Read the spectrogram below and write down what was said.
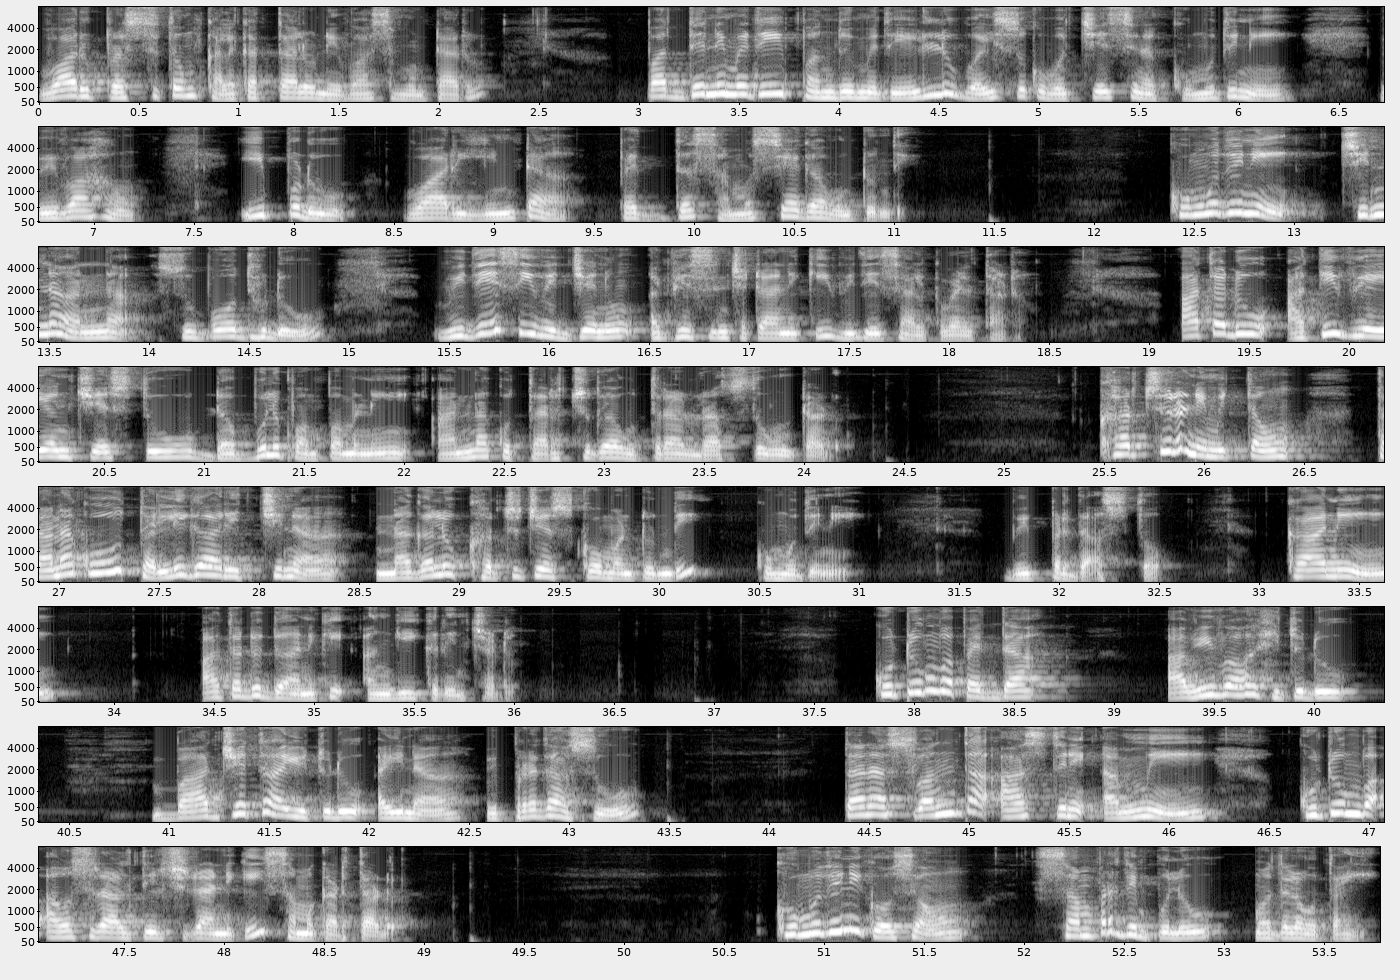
వారు ప్రస్తుతం కలకత్తాలో నివాసం ఉంటారు పద్దెనిమిది పంతొమ్మిది ఏళ్ళు వయసుకు వచ్చేసిన కుముదిని వివాహం ఇప్పుడు వారి ఇంట పెద్ద సమస్యగా ఉంటుంది. కుముదిని చిన్న అన్న సుబోధుడు విదేశీ విద్యను అభ్యసించటానికి విదేశాలకు వెళ్తాడు. అతడు అతి వ్యయం చేస్తూ డబ్బులు పంపమని అన్నకు తరచుగా ఉత్తరాలు రాస్తూ ఉంటాడు. ఖర్చుల నిమిత్తం తనకు తల్లిగారిచ్చిన నగలు ఖర్చు చేసుకోమంటుంది కుముదిని విప్రదాస్తో. కానీ అతడు దానికి అంగీకరించడు. కుటుంబ పెద్ద అవివాహితుడు బాధ్యతాయుతుడు అయిన విప్రదాసు తన స్వంత ఆస్తిని అమ్మి కుటుంబ అవసరాలు తీర్చడానికి సమకడతాడు కుముదిని కోసం సంప్రదింపులు మొదలవుతాయి.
